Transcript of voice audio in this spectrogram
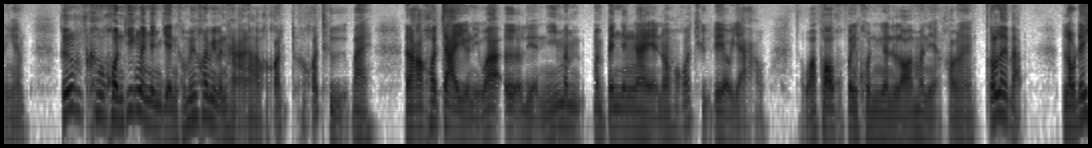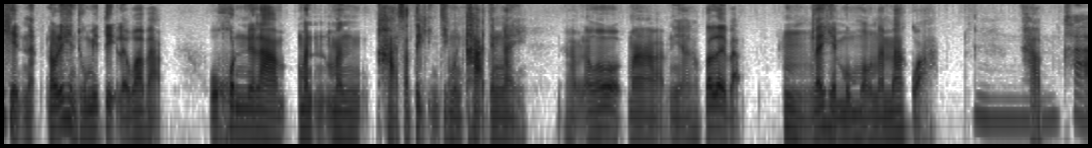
นะครับซึ่งคนที่เงินเย็นๆเขาไม่ค่อยมีปัญหาแล้วเขาก็เขาก็ถือไป แล้วเขาเข้าใจอยู่นี่ว่าเออเหรียญนี้มันมันเป็นยังไงอะเนาะเขาก็ถือได้ยาวๆแต่ว่าพอเป็นคนเงินร้อนมาเนี่ยเขาไงก็เลยแบบเราได้เห็นนะเราได้เห็นทุกมิติเลยว่าแบบโอ้คนเวลามันมันขาดสติจริง ๆ มันขาดยังไงนะครับแล้วก็มาแบบเนี้ยเขาก็เลยแบบ อืมได้เห็นมุมมองนั้นมากกว่าอืมครับค่ะ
